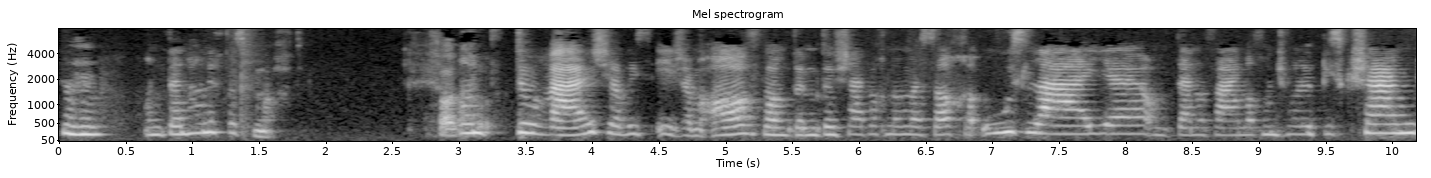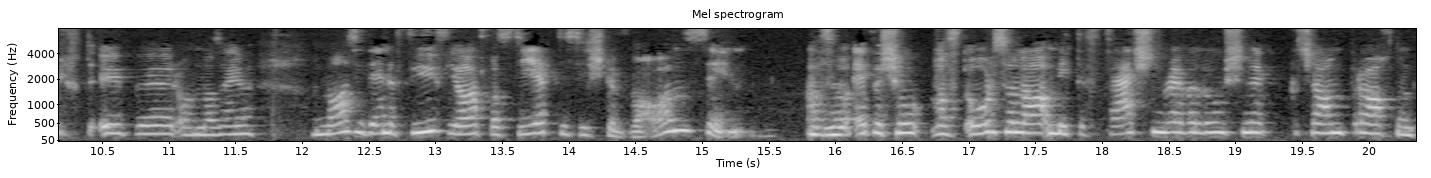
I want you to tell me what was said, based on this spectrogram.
Mhm. Und dann habe ich das gemacht. Voll. Und du weißt ja, wie es ist. Am Anfang, dann tust du einfach nur Sachen ausleihen und dann auf einmal kommst du mal etwas geschenkt über und was immer. Und was in diesen fünf Jahren passiert, das ist der Wahnsinn. Also mhm. eben schon, was die Ursula mit der Fashion Revolution gebracht und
